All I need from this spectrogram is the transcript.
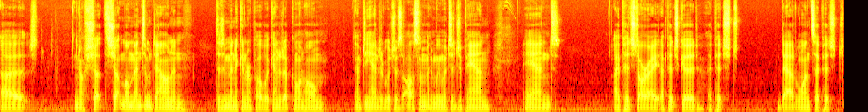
uh, you know, shut shut momentum down, and the Dominican Republic ended up going home empty-handed, which was awesome. And we went to Japan, and I pitched all right. I pitched good. I pitched bad once. I pitched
